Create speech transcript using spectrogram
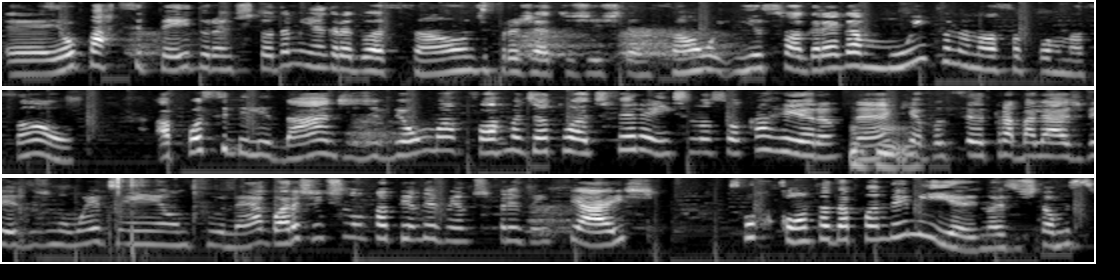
É, eu participei durante toda a minha graduação de projetos de extensão e isso agrega muito na nossa formação a possibilidade de ver uma forma de atuar diferente na sua carreira, né? Uhum. Que é você trabalhar às vezes num evento, né? Agora a gente não está tendo eventos presenciais por conta da pandemia. Nós estamos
